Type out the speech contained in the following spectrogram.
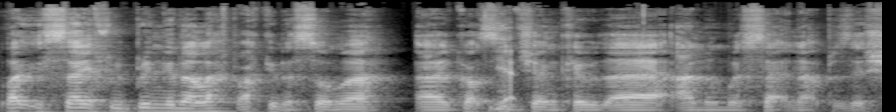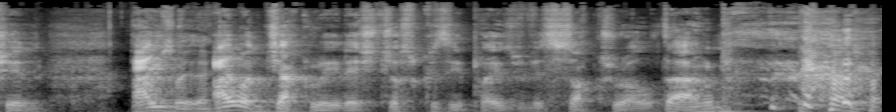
like you say, if we bring in a left back in the summer, uh, got Zinchenko yep. there, and then we're setting that position. I, I want Jack Grealish just because he plays with his socks rolled down.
